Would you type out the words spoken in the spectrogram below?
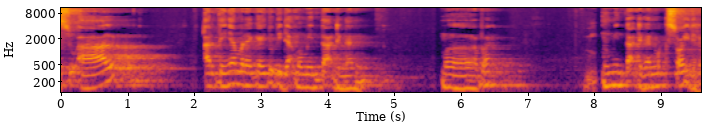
soal artinya mereka itu tidak meminta dengan me, apa? meminta dengan makso itu.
